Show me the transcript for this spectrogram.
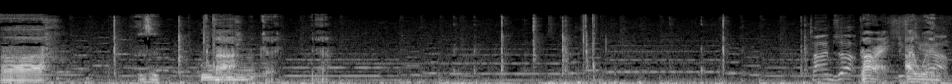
Uh, is it? Ah, okay, yeah. Time's up. All right, I win. have.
